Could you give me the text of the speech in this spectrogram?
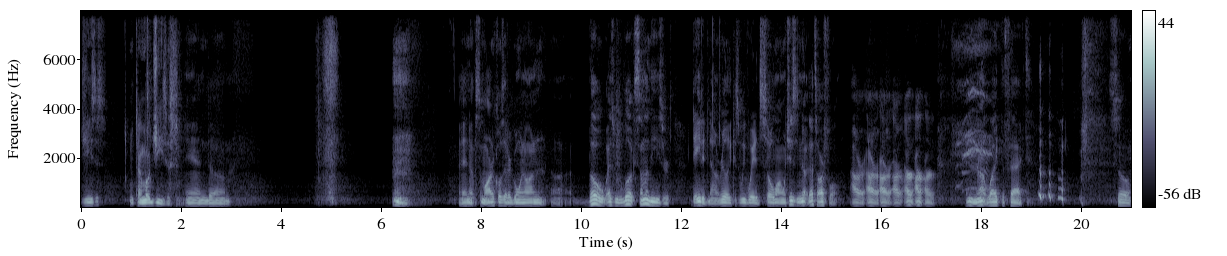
Jesus We're talking about Jesus. and um, and uh, some articles that are going on. Uh, though, as we look, some of these are dated now, really, because we've waited so long. Which is no, that's our fault. Our our our our our our. our. I do not like the fact. so,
